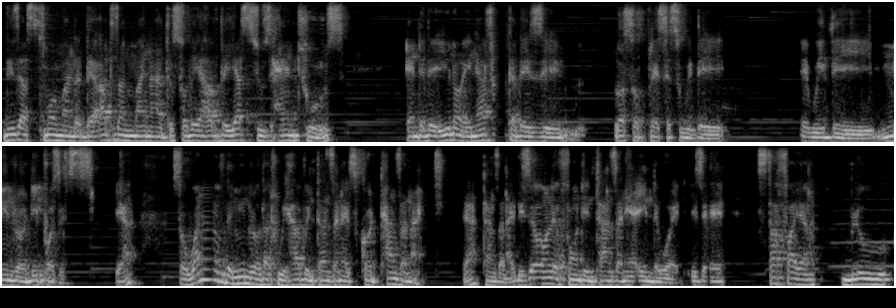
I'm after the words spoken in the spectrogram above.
These are small miner, the artisan miner. So they have, they just use hand tools. And they, you know, in Africa, there's a, lots of places with the, with the mineral deposits. Yeah. So one of the mineral that we have in Tanzania is called Tanzanite. Yeah, Tanzanite. It's only found in Tanzania in the world. It's a sapphire blue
